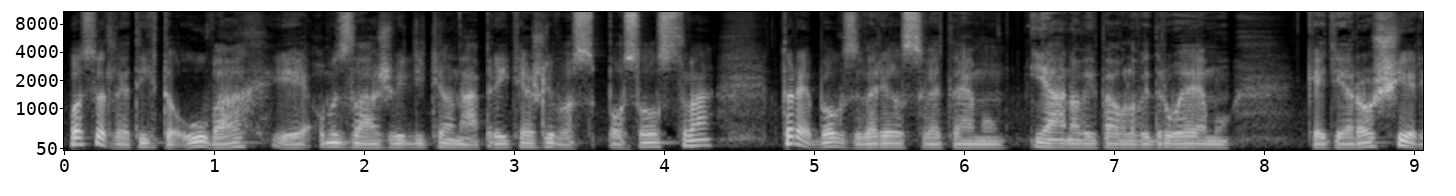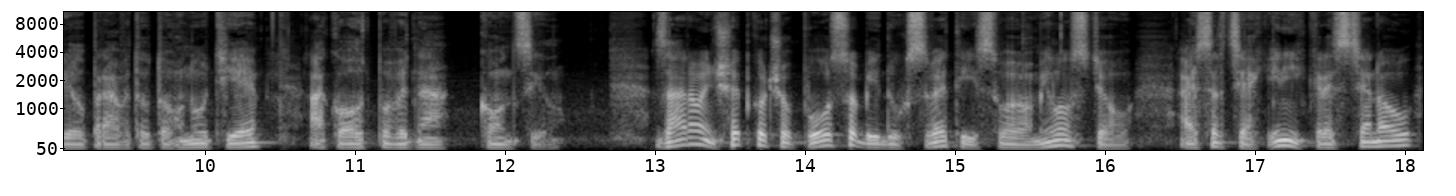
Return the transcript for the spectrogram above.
Vo svetle týchto úvah je obzvlášť viditeľná príťažlivosť posolstva, ktoré Boh zveril svetému Jánovi Pavlovi II., keď rozšíril práve toto hnutie ako odpoveď na koncil. Zároveň všetko, čo pôsobí Duch Svetý svojou milosťou aj v srdciach iných kresťanov,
